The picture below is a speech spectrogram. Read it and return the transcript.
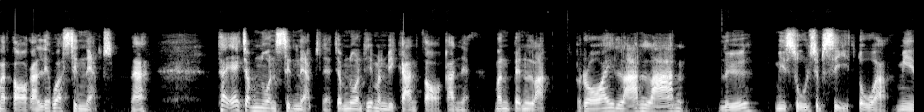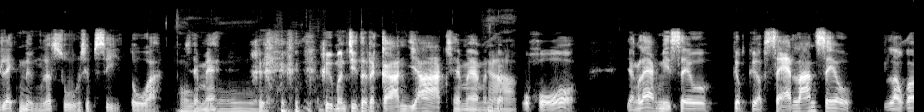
มาต่อกันเรียกว่า synapse นะถ้าไอ้จำนวน synapse เนี่ยจำนวนที่มันมีการต่อกันเนี่ยมันเป็นหลักร้อยล้านล้าน หรือมีศูนย์สิบสี่ตัว มีเลขหนึ่งและศูนย์สิบสี่ตัว ใช่ไหมคือคือมันจินตนาการยากใช่ไหมมันแบบโอ้โห อย่างแรกมีเซลล์เกือบเกือบแสนล้านเซลล์ เราก็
